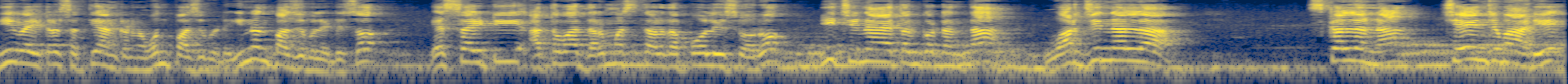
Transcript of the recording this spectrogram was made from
ನೀವು ಹೇಳ್ತಾರೆ ಸತ್ಯ ಅನ್ಕೊಂಡು ಒಂದು ಪಾಸಿಬಿಲಿಟಿ ಇನ್ನೊಂದು ಪಾಸಿಬಿಲಿಟೀಸು ಎಸ್ ಐ ಟಿ ಅಥವಾ ಧರ್ಮಸ್ಥಳದ ಪೊಲೀಸರು ಈ ಚಿನ್ನಾಯ ತಂದ್ಕೊಟ್ಟಂತ ಒರಿಜಿನಲ್ ಸ್ಕಲ್ ಅನ್ನ ಚೇಂಜ್ ಮಾಡಿ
